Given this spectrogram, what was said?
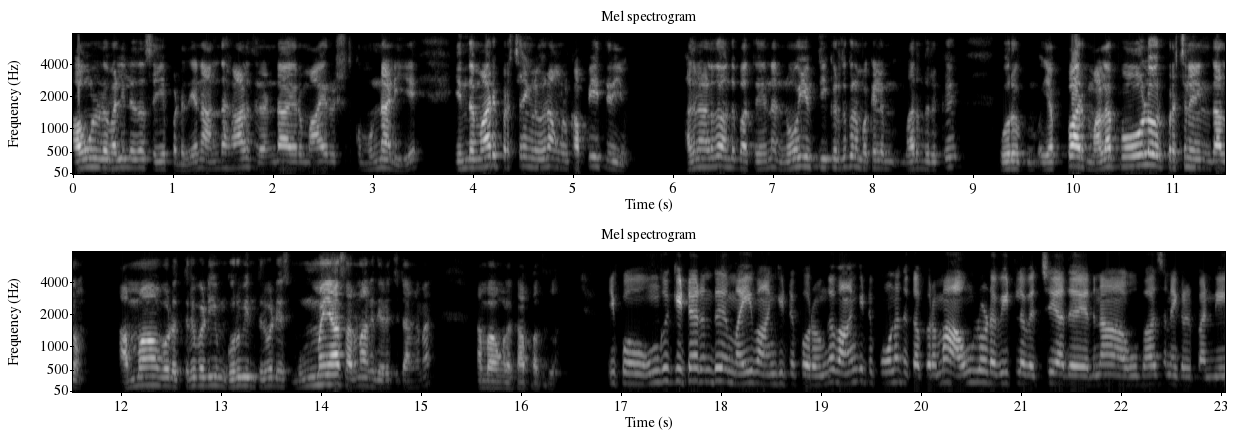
அவங்களோட வழியில தான் செய்யப்பட்டது. ஏன்னா அந்த காலத்துல ரெண்டாயிரம் ஆயிரம் வருஷத்துக்கு முன்னாடியே இந்த மாதிரி பிரச்சனைகள் வரும் அவங்களுக்கு அப்பயே தெரியும். அதனாலதான் வந்து பார்த்தீங்கன்னா நோயை தீக்கிறதுக்கும் நம்ம கையில மருந்து இருக்கு. ஒரு எப்பார் மலை போல ஒரு பிரச்சனை இருந்தாலும் அம்மாவோட திருவடியும் குருவின் திருவடியும் உண்மையா சரணாகதி அடைச்சிட்டாங்கன்னா நம்ம அவங்கள காப்பாற்றலாம் இப்போ உங்ககிட்ட இருந்து மை வாங்கிட்டு போறவங்க வாங்கிட்டு போனதுக்கு அப்புறமா அவங்களோட வீட்ல வச்சு அது எதனா உபாசனைகள் பண்ணி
